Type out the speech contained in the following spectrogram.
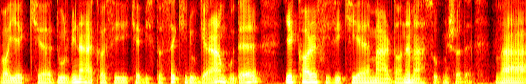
و یک دوربین عکاسی که 23 کیلوگرم بوده یک کار فیزیکی مردانه محسوب می شده و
